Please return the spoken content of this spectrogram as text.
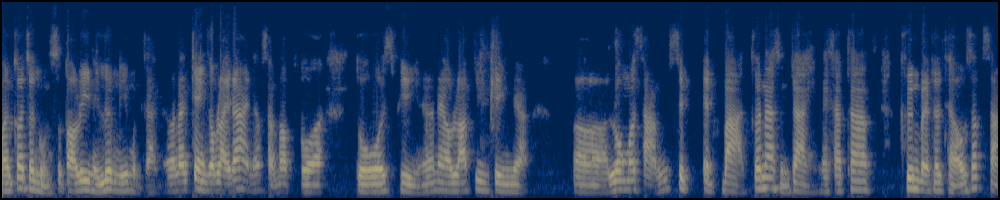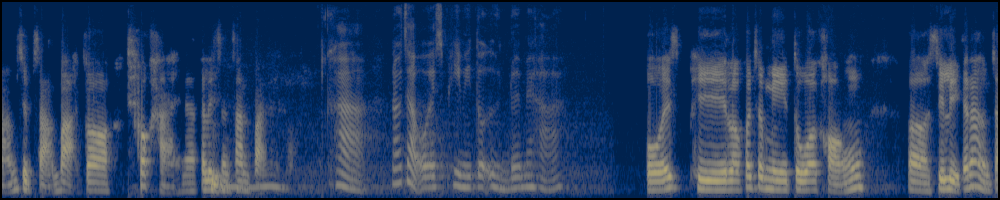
มันก็จะหนุนสตอรี่ในเรื่องนี้เหมือนกันเพราะนั้นเก่งกำไรได้นะสำหรับตัวตัว OSP นะแนวรับจริงๆเนี่ยลงมา 31 บาทก็น่าสนใจนะครับ ถ้าขึ้นไปแถวๆสัก 33 บาทก็ก็ขายนะก็เล่นสั้นๆไปค่ะ นอกจาก OSP มีตัวอื่นด้วยไหมคะ OSP เราก็จะมีตัวของเอ่อซิลิก็น่าสนใจ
